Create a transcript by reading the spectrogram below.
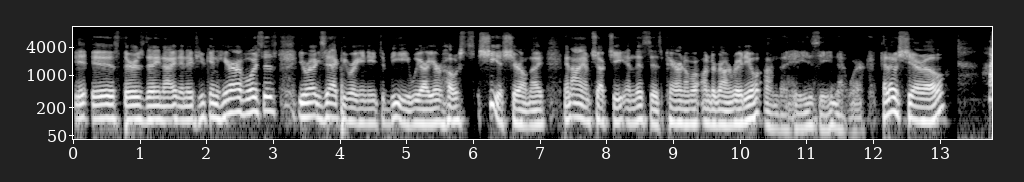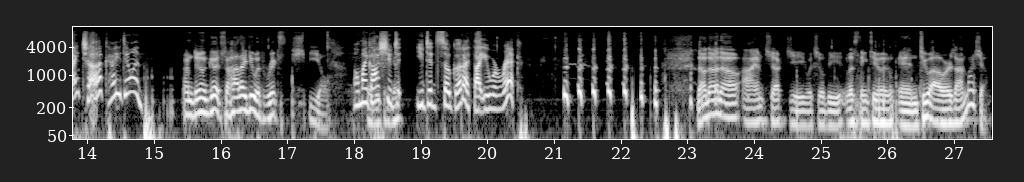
It is Thursday night, and if you can hear our voices, you are exactly where you need to be. We are your hosts. She is Cheryl Knight, and I am Chuck G, and this is Paranormal Underground Radio on the Hazy Network. Hello, Cheryl. Hi, Chuck. How you doing? I'm doing good. So, how'd I do with Rick's spiel? Oh my Did gosh, you did you did so good. I thought you were Rick. No, no, no. I am Chuck G, which you'll be listening to in two hours on my show.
